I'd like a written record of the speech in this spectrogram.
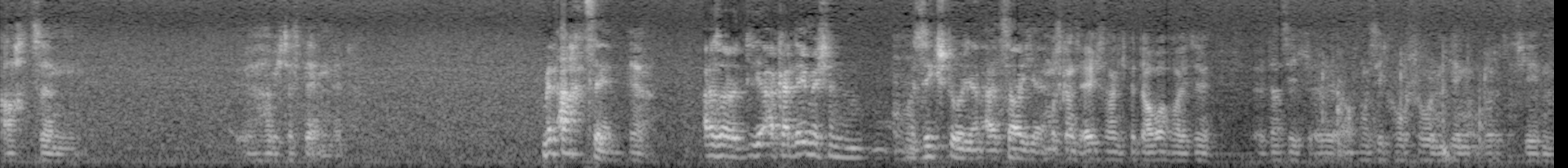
18 äh, habe ich das beendet. Mit 18? Ja. Also die akademischen Musikstudien als solche? Ich muss ganz ehrlich sagen, ich bedauere heute, äh, dass ich äh, auf Musikhochschulen ging und würde das jedem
